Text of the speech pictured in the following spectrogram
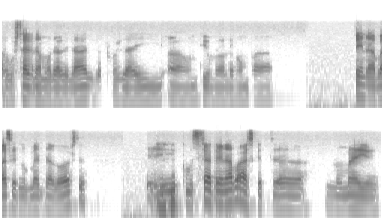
a gostar da modalidade. Depois daí, uh, um tio meu levou-me para treinar basquete no primeiro de agosto e Uhum. comecei a treinar basquete. uh, no meio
